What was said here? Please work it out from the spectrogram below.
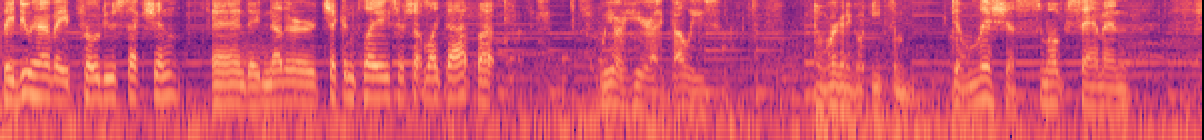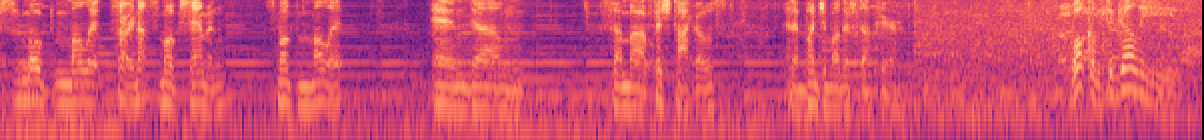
They do have a produce section and another chicken place or something like that, but we are here at Gulley's and we're gonna go eat some delicious smoked salmon, smoked mullet. Sorry, not smoked salmon, smoked mullet, and um, some uh, fish tacos and a bunch of other stuff here. Welcome to Gulley's.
